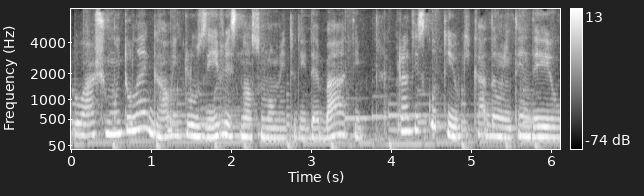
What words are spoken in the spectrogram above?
Eu acho muito legal, inclusive, esse nosso momento de debate para discutir o que cada um entendeu.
